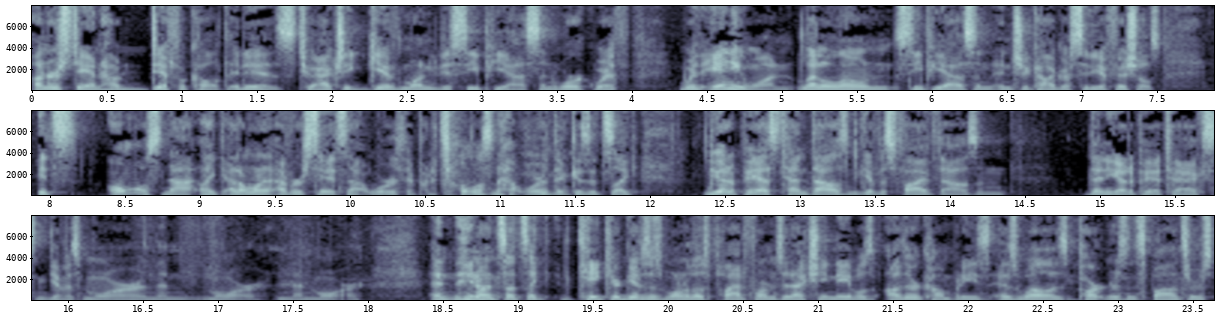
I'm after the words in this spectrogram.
understand how difficult it is to actually give money to CPS and work with with anyone, let alone CPS and, and Chicago city officials. It's almost not like I don't want to ever say it's not worth it, but it's almost not worth it because it's like you got to pay us ten thousand to give us five thousand, then you got to pay a tax and give us more, and then more, and then more, and you know, and so it's like kCura Gives is one of those platforms that actually enables other companies as well as partners and sponsors.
